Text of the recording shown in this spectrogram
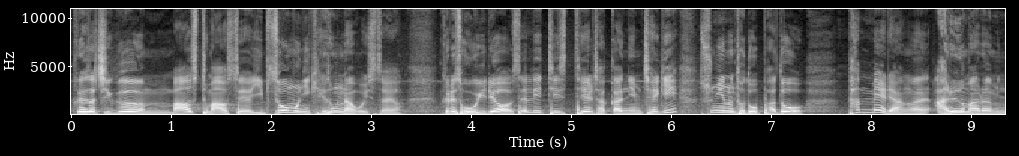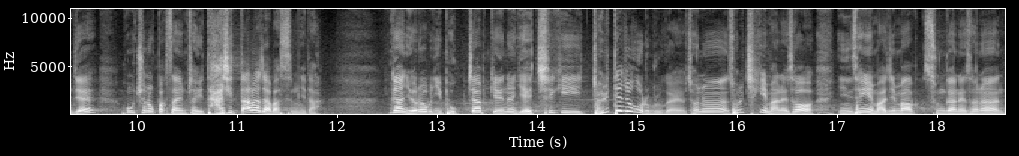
그래서 지금 마우스 투 마우스예요. 입소문이 계속 나고 있어요. 그래서 오히려 셀리티 스틸 작가님 책이 순위는 더 높아도 판매량은 아름아름 이제 홍춘옥 박사님 책이 다시 따라잡았습니다. 그러니까 여러분 이 복잡계는 예측이 절대적으로 불가해요. 저는 솔직히 말해서 인생의 마지막 순간에서는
